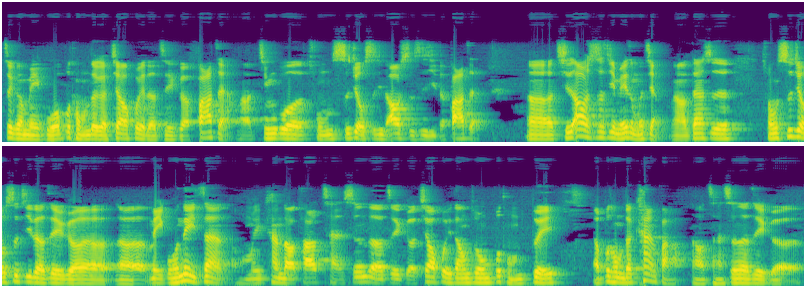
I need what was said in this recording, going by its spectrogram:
这个美国不同这个教会的这个发展啊，经过从十九世纪到二十世纪的发展，呃，其实二十世纪没怎么讲啊，但是从十九世纪的这个呃美国内战，我们看到它产生的这个教会当中不同对啊不同的看法啊，产生了这个。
